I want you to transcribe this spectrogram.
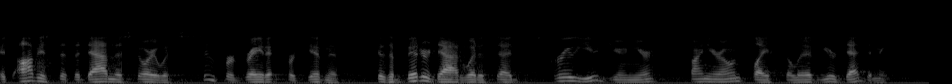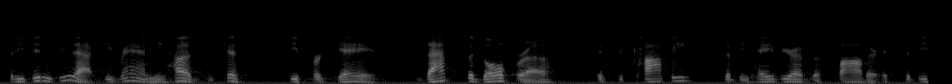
It's obvious that the dad in this story was super great at forgiveness because a bitter dad would have said, Screw you, Junior. Find your own place to live. You're dead to me. But he didn't do that. He ran, he hugged, he kissed, he forgave. That's the goal for us, is to copy the behavior of the Father. It's to be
